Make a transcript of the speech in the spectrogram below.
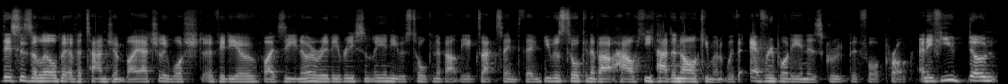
This This is a little bit of a tangent, but I actually watched a video by Zeno really recently, and he was talking about the exact same thing. He was talking about how he had an argument with everybody in his group before prog. And if you don't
